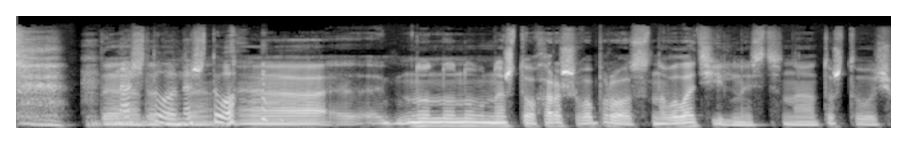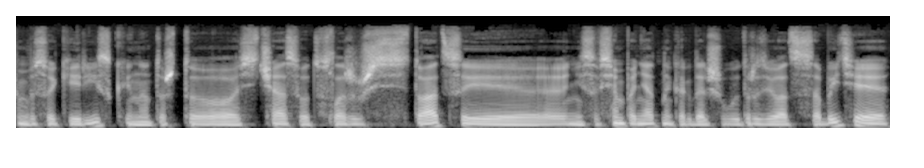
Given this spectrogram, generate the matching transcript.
На что? На что? А, ну, ну, ну, на что? Хороший вопрос. На волатильность, на то, что очень высокий риск, и на то, что сейчас вот в сложившейся ситуации не совсем понятно, как дальше будут развиваться события.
